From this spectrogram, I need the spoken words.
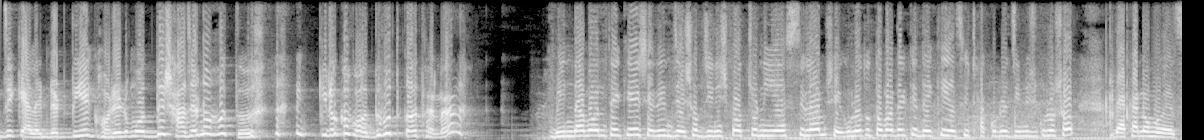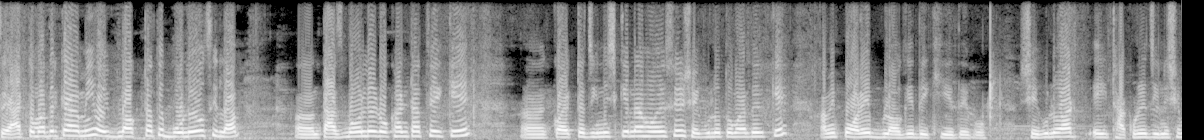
যে ক্যালেন্ডার দিয়ে ঘরের মধ্যে সাজানো হতো। কীরকম অদ্ভুত কথা, না? বৃন্দাবন থেকে সেদিন যেসব জিনিসপত্র নিয়ে এসেছিলাম, সেগুলো তো তোমাদেরকে দেখিয়েছি, ঠাকুরের জিনিসগুলো সব দেখানো হয়েছে। আর তোমাদেরকে আমি ওই ব্লগটাতে বলেওছিলাম তাজমহলের ওখানটা থেকে কয়েকটা জিনিস কেনা হয়েছে, সেগুলো তোমাদেরকে আমি পরে ব্লগে দেখিয়ে দেব। সেগুলো আর এই ঠাকুরের জিনিসের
